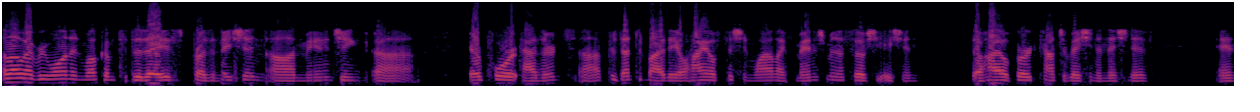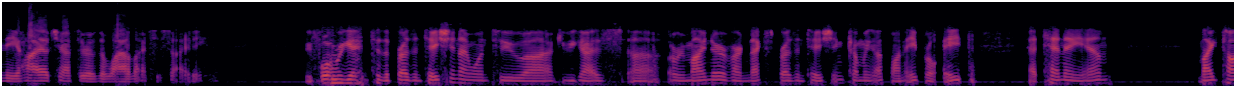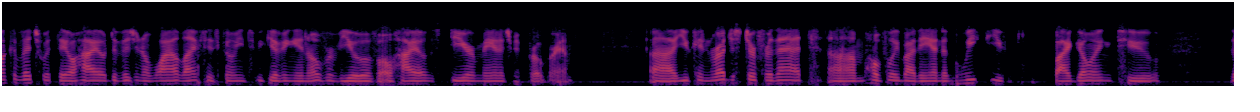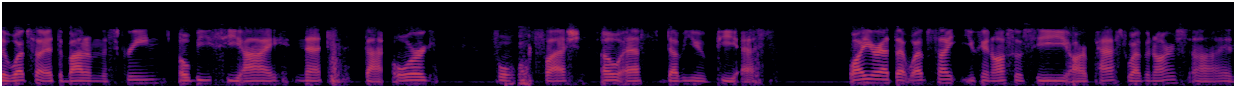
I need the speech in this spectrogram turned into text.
Hello, everyone, and welcome to today's presentation on managing uh, airport hazards, uh, presented by the Ohio Fish and Wildlife Management Association, the Ohio Bird Conservation Initiative, and the Ohio chapter of the Wildlife Society. Before we get into the presentation, I want to uh, give you guys uh, a reminder of our next presentation coming up on April 8th at 10 a.m. Mike Tonkovich with the Ohio Division of Wildlife is going to be giving an overview of Ohio's deer management program. Uh, you can register for that um, hopefully by the end of the week you, by going to the website at the bottom of the screen, obcinet.org forward slash OFWPS. While you're at that website, you can also see our past webinars uh, and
